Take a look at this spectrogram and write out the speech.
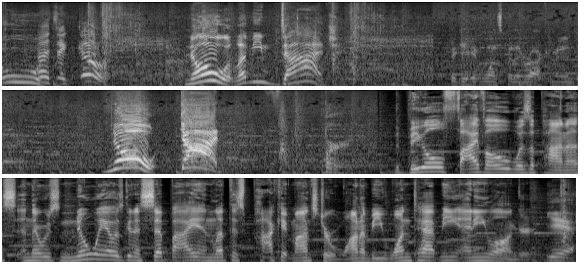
Ooh! Oh, it's a goat. No! Let me dodge. If I get hit once by the rock, I'm gonna die. No! God! Bird. The big old 5-0 was upon us, and there was no way I was gonna sit by and let this pocket monster wannabe one-tap me any longer. Yeah.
